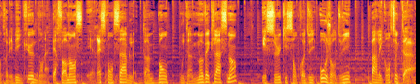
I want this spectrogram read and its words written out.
entre les véhicules dont la performance est responsable d'un bon ou d'un mauvais classement et ceux qui sont produits aujourd'hui par les constructeurs.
